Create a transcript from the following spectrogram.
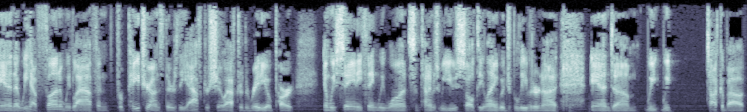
and uh, we have fun and we laugh. And for Patreons, there's the after show after the radio part, and we say anything we want. Sometimes we use salty language, believe it or not, and um, we we talk about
